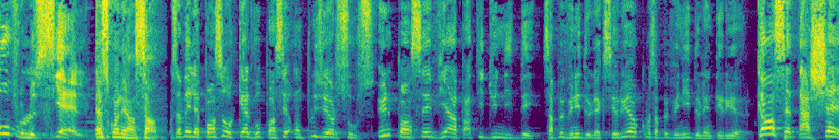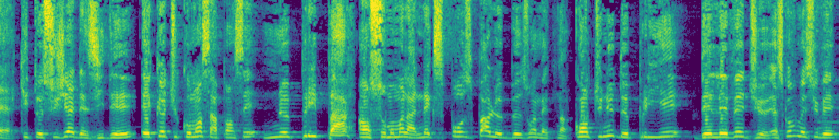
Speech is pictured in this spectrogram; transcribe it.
ouvrent le ciel. Est-ce qu'on est ensemble? Vous savez, les pensées auxquelles vous pensez ont plusieurs sources. Une pensée vient à partir d'une idée. Ça peut venir de l'extérieur comme ça peut venir de l'intérieur. Quand c'est ta chair qui te suggère des idées et que tu commences à penser, ne prie pas en ce moment-là. N'expose pas le besoin maintenant. Continue de prier, d'élever Dieu. Est-ce que vous me suivez?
